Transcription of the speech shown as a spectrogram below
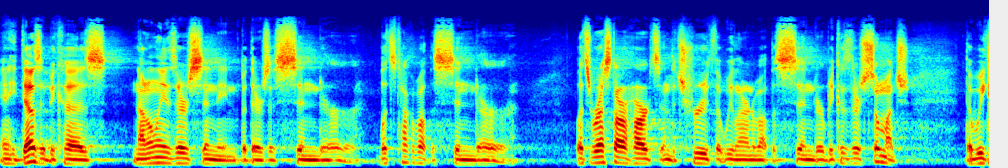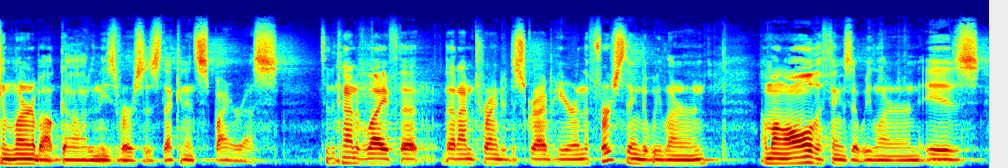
And He does it because not only is there sending, but there's a sender. Let's talk about the sender. Let's rest our hearts in the truth that we learn about the sender because there's so much that we can learn about God in these verses that can inspire us to the kind of life that, that I'm trying to describe here. And the first thing that we learn, among all the things that we learn, is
